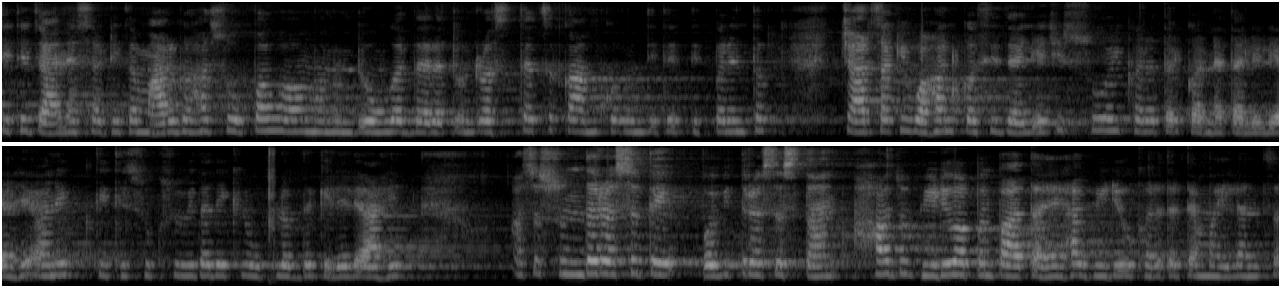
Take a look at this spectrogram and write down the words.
तिथे जाण्यासाठीचा मार्ग हा सोपा व्हावा म्हणून डोंगरदऱ्यातून रस्त्याचं काम करून तिथे तिथपर्यंत चारचाकी वाहन कशी जाईल याची सोय खरं तर करण्यात आलेली आहे. अनेक तिथे सुखसुविधा देखील उपलब्ध केलेल्या आहेत. असं सुंदर असं ते पवित्र असं स्थान हा जो व्हिडिओ आपण पाहत आहे हा व्हिडिओ खरं तर त्या महिलांचा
